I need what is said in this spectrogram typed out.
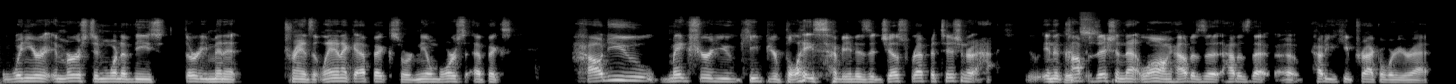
when you're immersed in one of these 30 minute transatlantic epics or Neal Morse epics, how do you make sure you keep your place? I mean, is it just repetition or in a it's, composition that long? How does it, how does that, uh, how do you keep track of where you're at?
